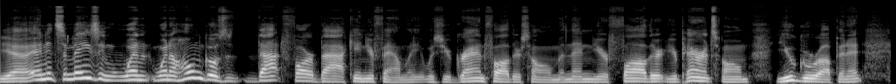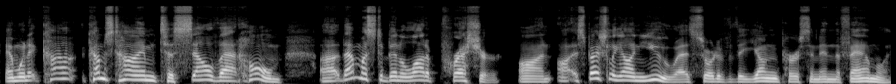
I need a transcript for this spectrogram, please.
Yeah, and it's amazing when when a home goes that far back in your family. It was your grandfather's home, and then your father, your parents' home. You grew up in it, and when it com- comes time to sell that home, uh, that must have been a lot of pressure on, uh, especially on you as sort of the young person in the family.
